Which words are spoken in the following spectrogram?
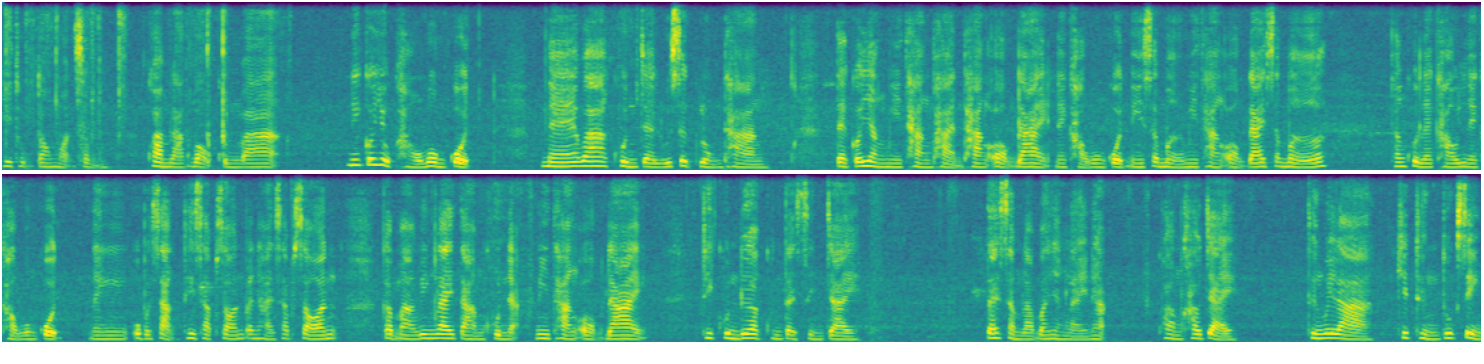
ที่ถูกต้องเหมาะสม ความรักบอกคุณว่า นี่ก็อยู่เขาวงกฏแม้ว่าคุณจะรู้สึกหลงทาง แต่ก็ยังมีทางผ่านทางออกได้ในเขาวงกฏนี้เสมอมีทางออกได้เสมอ ทั้งคุณและเขาอยู่ในเขาวงกฏในอุปสรรคที่ซับซ้อนปัญหาซับซ้อนกลับมาวิ่งไล่ตามคุณน่ะมีทางออกได้ ที่คุณเลือกคุณตัดสินใจได้สำหรับว่าอย่างไรเนี่ยความเข้าใจถึงเวลา คิดถึงทุกสิ่ง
